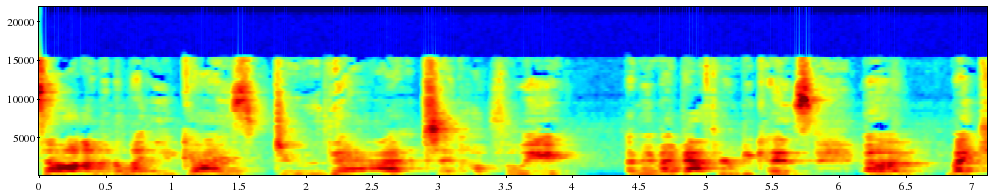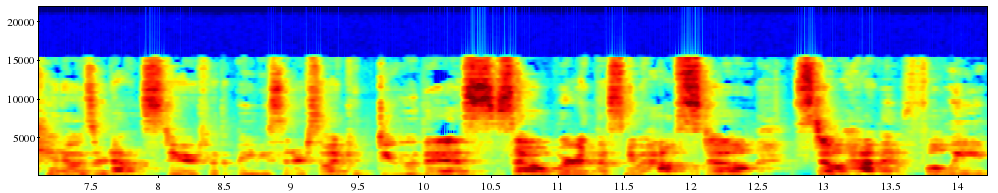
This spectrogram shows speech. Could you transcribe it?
So I'm gonna let you guys do that and hopefully I'm in my bathroom because um, my kiddos are downstairs with a babysitter, so I could do this. So we're in this new house still, still haven't fully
